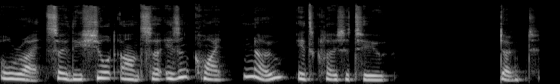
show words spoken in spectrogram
All right, so the short answer isn't quite no, it's closer to don't.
